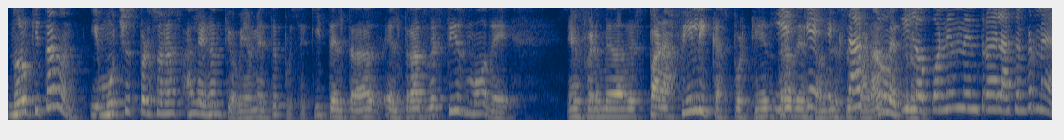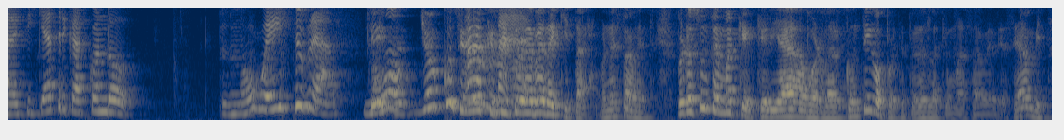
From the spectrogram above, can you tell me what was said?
no lo quitaron. Y muchas personas alegan que obviamente pues se quite el, tra- el transvestismo de enfermedades parafílicas porque entra que, dentro de ese exacto, parámetro. y lo ponen dentro de las enfermedades psiquiátricas cuando, pues no, güey, o sea, Sí, no. yo considero Ah, que sí se debe de quitar, honestamente. Pero es un tema que quería abordar contigo porque tú eres la que más sabe de ese ámbito.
